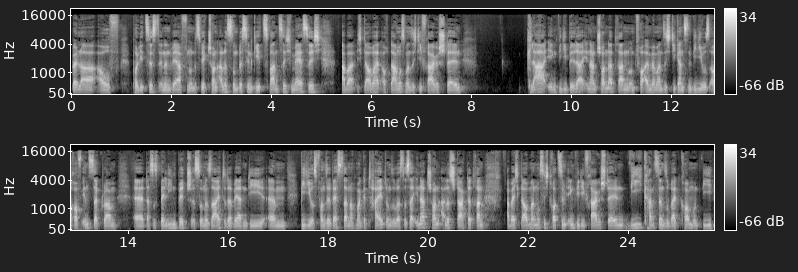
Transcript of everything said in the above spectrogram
Böller auf Polizistinnen werfen und es wirkt schon alles so ein bisschen G20-mäßig. Aber ich glaube halt auch da muss man sich die Frage stellen, klar, irgendwie die Bilder erinnern schon daran und vor allem, wenn man sich die ganzen Videos auch auf Instagram, äh, das ist Berlin Bitch, ist so eine Seite, da werden die ähm, Videos von Silvester nochmal geteilt und sowas. Das erinnert schon alles stark daran. Aber ich glaube, man muss sich trotzdem irgendwie die Frage stellen, wie kann es denn so weit kommen und wie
